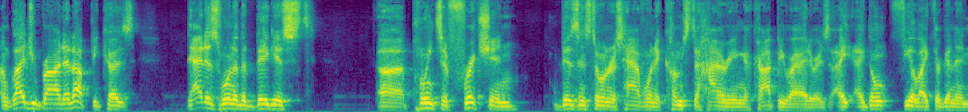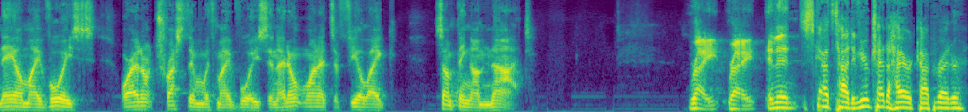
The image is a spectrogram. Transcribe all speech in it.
I'm glad you brought it up because that is one of the biggest uh, points of friction business owners have when it comes to hiring a copywriter is I, I don't feel like they're going to nail my voice or I don't trust them with my voice and I don't want it to feel like something I'm not. Right, right. And then Scott Todd, have you ever tried to hire a copywriter?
